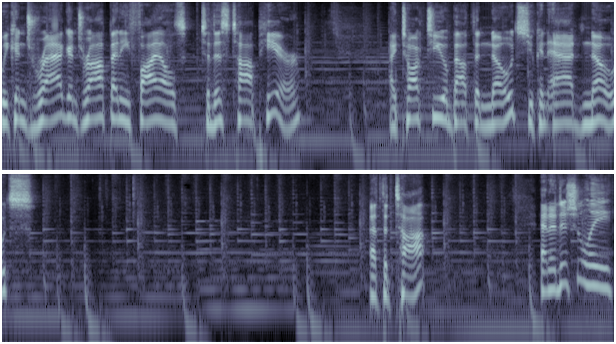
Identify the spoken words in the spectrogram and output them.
We can drag and drop any files to this top here. I talked to you about the notes. You can add notes at the top. And additionally,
